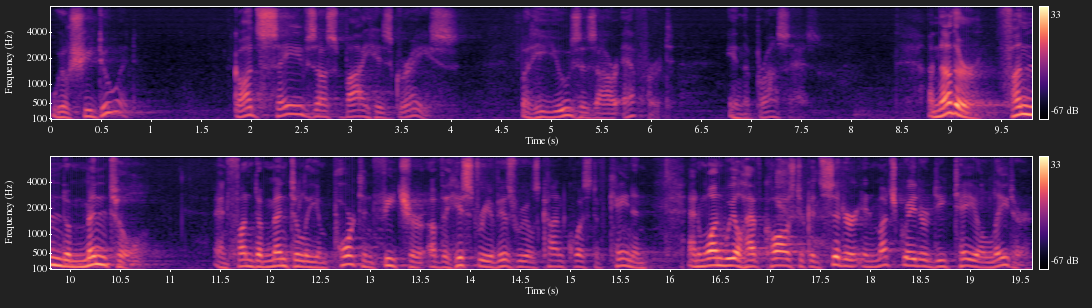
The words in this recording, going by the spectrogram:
Will she do it? God saves us by His grace, but He uses our effort in the process. Another fundamental and fundamentally important feature of the history of Israel's conquest of Canaan, and one we'll have cause to consider in much greater detail later,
